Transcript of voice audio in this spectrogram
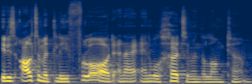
it is ultimately flawed and, I, and will hurt him in the long term.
